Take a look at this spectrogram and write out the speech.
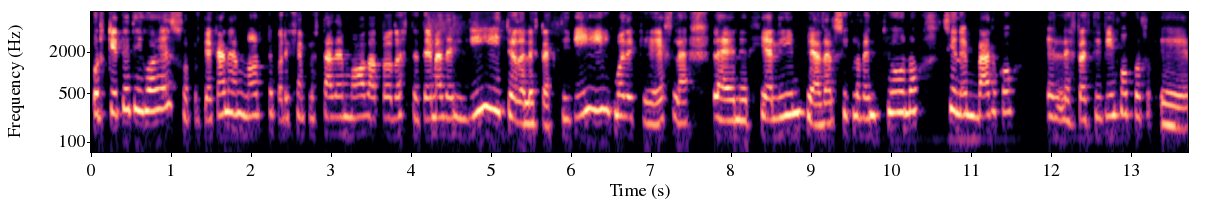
¿Por qué te digo eso? Porque acá en el norte, por ejemplo, está de moda todo este tema del litio, del extractivismo, de que es la, la energía limpia del siglo XXI. Sin embargo, el extractivismo por, eh,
